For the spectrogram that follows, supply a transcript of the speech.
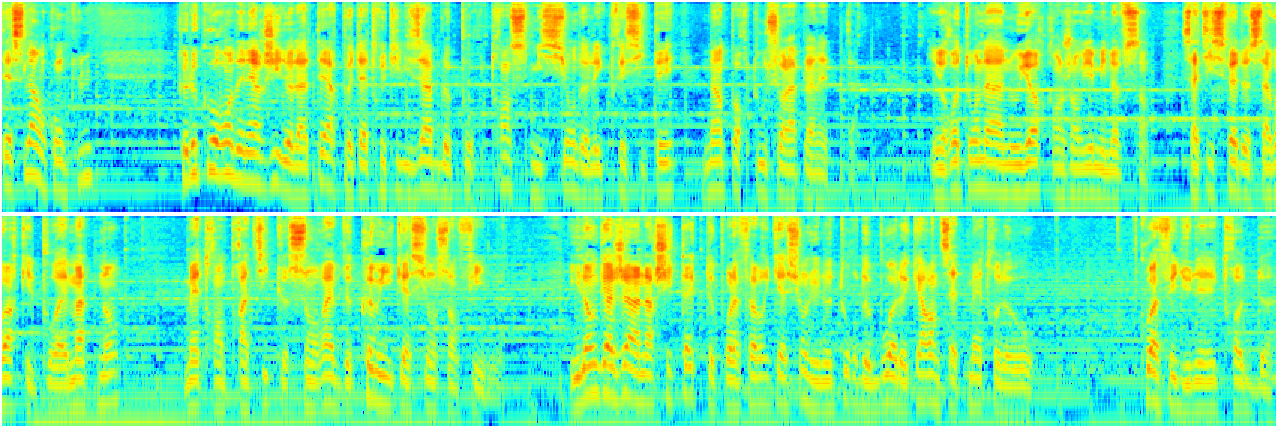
Tesla en conclut que le courant d'énergie de la Terre peut être utilisable pour transmission de l'électricité n'importe où sur la planète. Il retourna à New York en janvier 1900, satisfait de savoir qu'il pourrait maintenant mettre en pratique son rêve de communication sans fil. Il engagea un architecte pour la fabrication d'une tour de bois de 47 mètres de haut, coiffée d'une électrode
